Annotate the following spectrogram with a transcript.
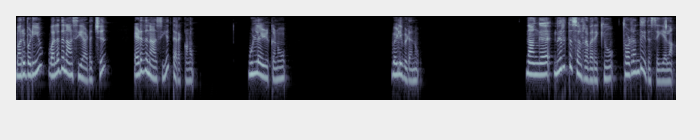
மறுபடியும் வலது நாசியை அடைச்சு இடது நாசியை திறக்கணும். உள்ள இழுக்கணும். வெளிவிடணும். நாங்க நிறுத்த சொல்ற வரைக்கும் தொடர்ந்து இதை செய்யலாம்.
